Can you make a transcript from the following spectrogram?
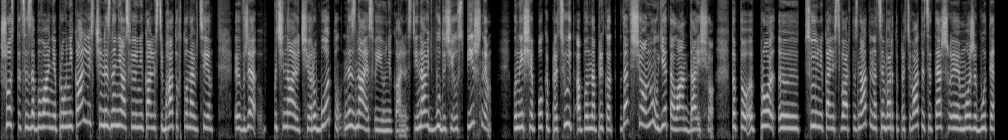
Шосте це забування про унікальність чи незнання своєї унікальності. Багато хто навіть е, вже починаючи роботу, не знає своєї унікальності, і навіть будучи успішним. Вони ще поки працюють, або, наприклад, да, що ну є талант, да і що. Тобто е, про е, свою унікальність варто знати, над цим варто працювати. Це теж е, може бути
